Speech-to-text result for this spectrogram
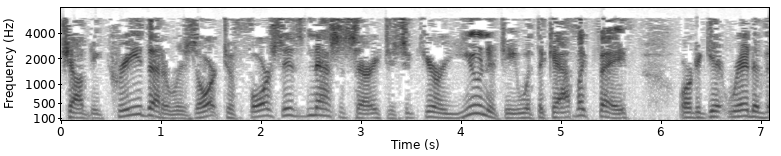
shall decree that a resort to force is necessary to secure unity with the Catholic faith, or to get rid of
